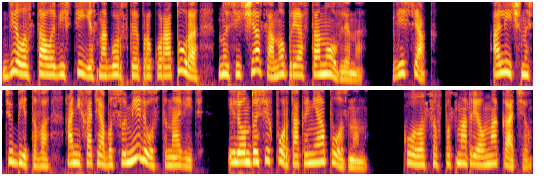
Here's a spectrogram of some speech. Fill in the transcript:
Дело стало вести Ясногорская прокуратура, но сейчас оно приостановлено. Висяк. А личность убитого они хотя бы сумели установить? Или он до сих пор так и не опознан? Колосов посмотрел на Катю.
